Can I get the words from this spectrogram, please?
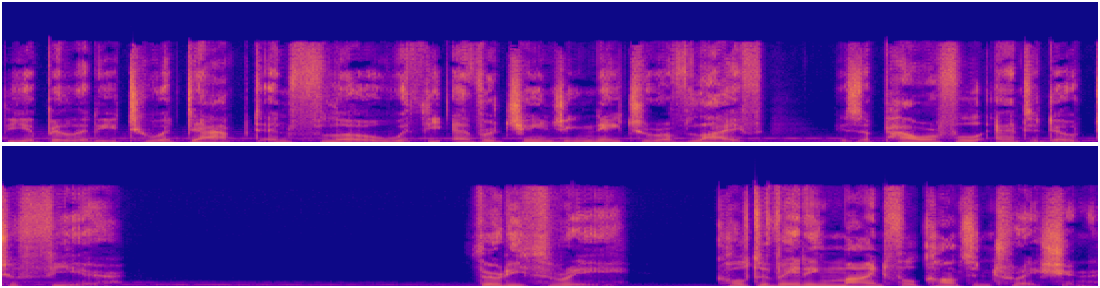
The ability to adapt and flow with the ever-changing nature of life is a powerful antidote to fear. 33. Cultivating mindful concentration.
